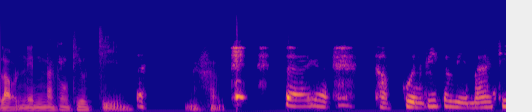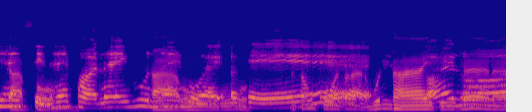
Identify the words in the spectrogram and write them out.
เราเน้นนักท่องเที่ยวจีนนะครับใช่ค่ะขอบคุณพี่กวีมากที่คให้รับสินผมให้พรให้หุ้นครับให้หวยโอ้โอเคไม่ต้องกลัวตลาดหุ้นไทยขอให้ปีหน้ารวยนะ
